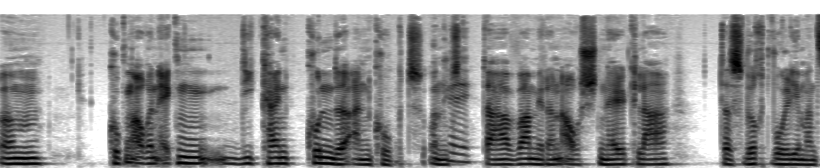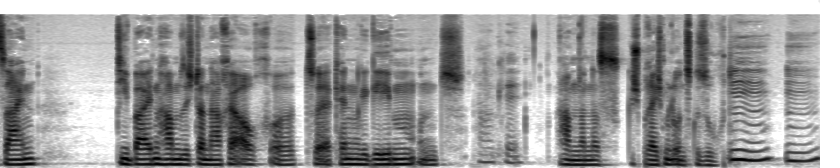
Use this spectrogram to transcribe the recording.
Ähm, gucken auch in Ecken, die kein Kunde anguckt. Und okay. da war mir dann auch schnell klar, das wird wohl jemand sein. Die beiden haben sich dann nachher auch äh, zu erkennen gegeben und okay. haben dann das Gespräch mit uns gesucht. Mhm, mh.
